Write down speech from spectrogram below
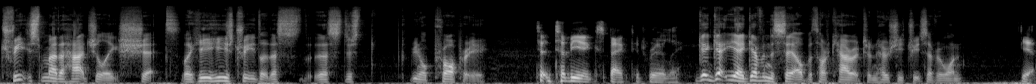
treats Matahachi like shit. Like he, he's treated like this this just you know property. To, to be expected, really. G- yeah, given the setup with her character and how she treats everyone. Yeah.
